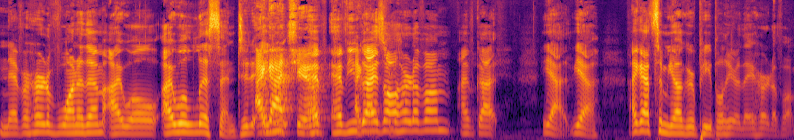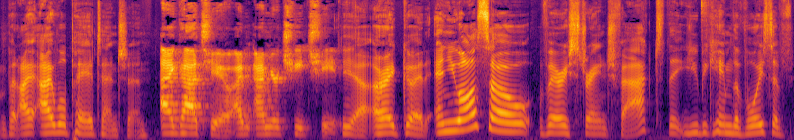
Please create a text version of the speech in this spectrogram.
Never heard of one of them. I will. I will listen. Did I got you. Have, have you guys all heard of them? I've got. Yeah, yeah. I got some younger people here. They heard of them, but I, I will pay attention. I got you. I'm, I'm your cheat sheet. Yeah. All right. Good. And you also very strange fact that you became the voice of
